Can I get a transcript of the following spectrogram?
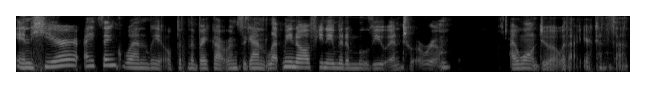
in here, I think, when we open the breakout rooms again. Let me know if you need me to move you into a room. I won't do it without your consent.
